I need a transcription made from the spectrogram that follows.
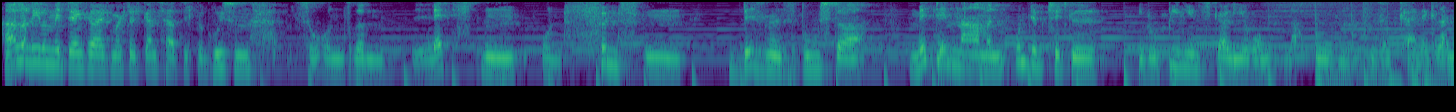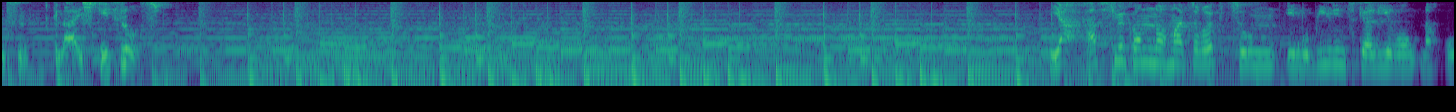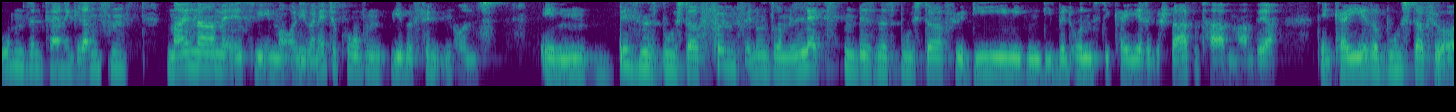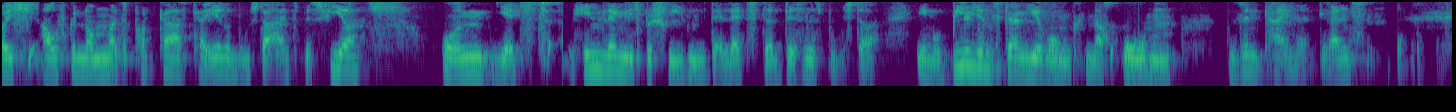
Hallo liebe Mitdenker, ich möchte euch ganz herzlich begrüßen zu unserem letzten und fünften Business Booster mit dem Namen und dem Titel Immobilienskalierung nach oben sind keine Grenzen. Gleich geht's los. Ja, herzlich willkommen nochmal zurück zum Immobilienskalierung. Nach oben sind keine Grenzen. Mein Name ist wie immer Oliver Nettekoven. Wir befinden uns im Business Booster 5, in unserem letzten Business Booster. Für diejenigen, die mit uns die Karriere gestartet haben, haben wir den Karriere Booster für euch aufgenommen als Podcast, Karriere Booster 1 bis 4. Und jetzt hinlänglich beschrieben der letzte Business Booster Immobilienskalierung nach oben sind keine Grenzen.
